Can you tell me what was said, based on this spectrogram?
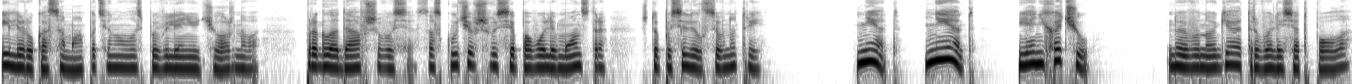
Или рука сама потянулась по велению черного, проголодавшегося, соскучившегося по воле монстра, что поселился внутри. «Нет, нет, я не хочу!» Но его ноги отрывались от пола,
